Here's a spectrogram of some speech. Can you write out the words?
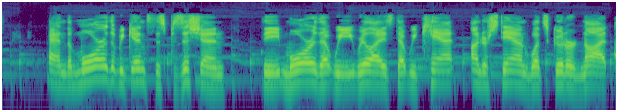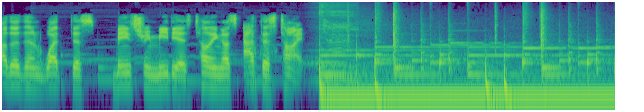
and the more that we get into this position, the more that we realize that we can't understand what's good or not other than what this mainstream media is telling us at this time.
